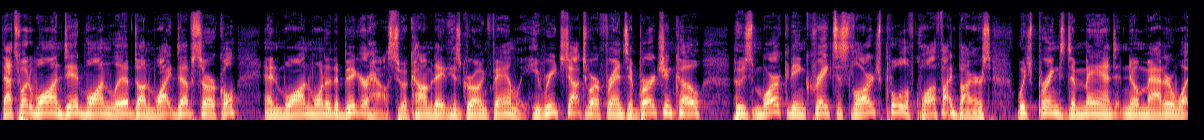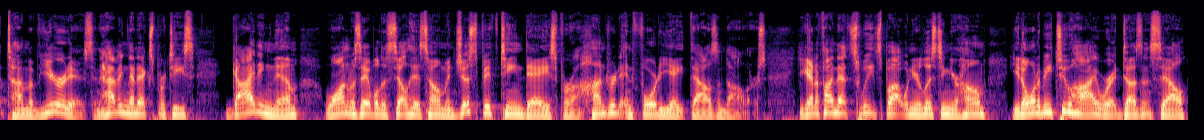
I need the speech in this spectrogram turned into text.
That's what Juan did. Juan lived on White Dove Circle, and Juan wanted a bigger house to accommodate his growing family. He reached out to our friends at Birch & Co., whose marketing creates this large pool of qualified buyers, which brings demand no matter what time of year it is. And having that expertise guiding them, Juan was able to sell his home in just 15 days for $148,000. You got to find that sweet spot when you're listing your home. You don't want to be too high where it doesn't sell,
